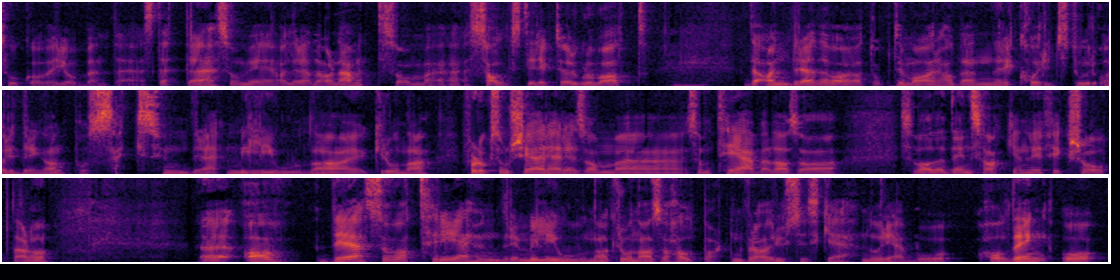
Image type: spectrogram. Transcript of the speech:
tok over jobben til Stette, som vi allerede har nevnt, som eh, salgsdirektør globalt. Det andre det var at Optimar hadde en rekordstor ordreinngang på 600 millioner kroner. For dere som ser dette som, eh, som TV, da, så, så var det den saken vi fikk se opp der nå. Av det så var 300 millioner kroner, altså halvparten, fra russiske Norebo Holding. Og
